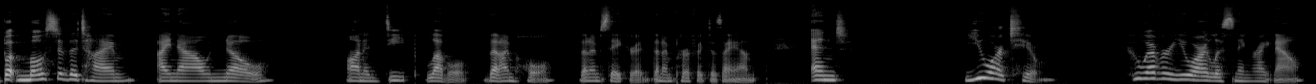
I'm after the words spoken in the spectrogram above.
But most of the time, I now know on a deep level that I'm whole, that I'm sacred, that I'm perfect as I am. And you are too. Whoever you are listening right now.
